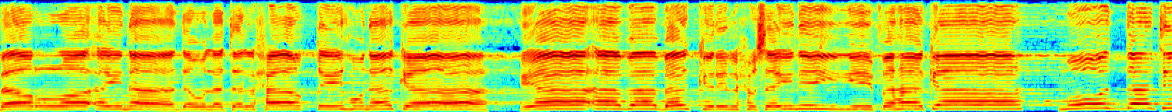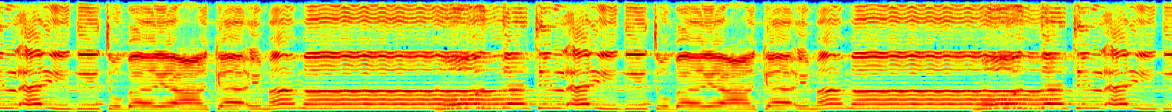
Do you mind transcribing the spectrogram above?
بل رأينا دولة الحق هناك. يا أبا بكر الحسيني فهكا مدت الأيدي تبايعك إماما. مدت الأيدي تبايعك إماما. مدت الأيدي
